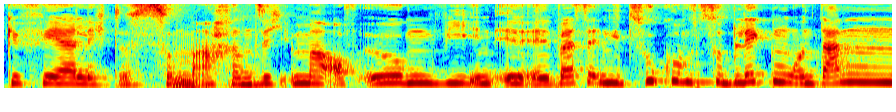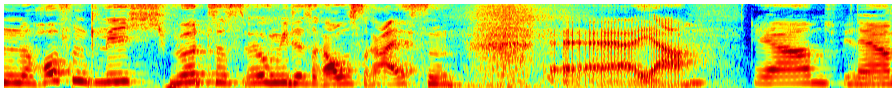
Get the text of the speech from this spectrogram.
gefährlich, das zu machen, sich immer auf irgendwie in, in, weißt du, in die Zukunft zu blicken und dann hoffentlich wird es irgendwie das rausreißen. Äh, ja. Ja, ja,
